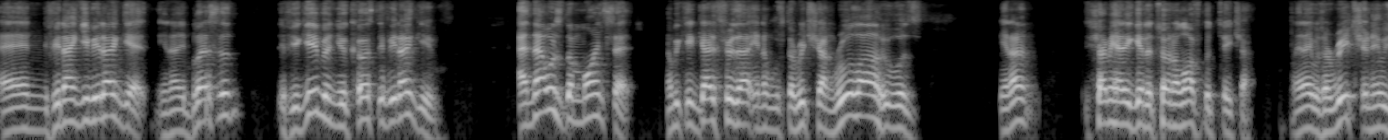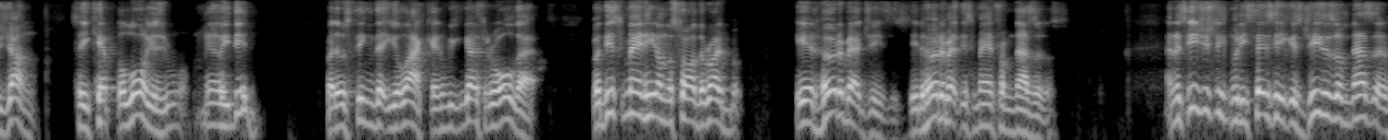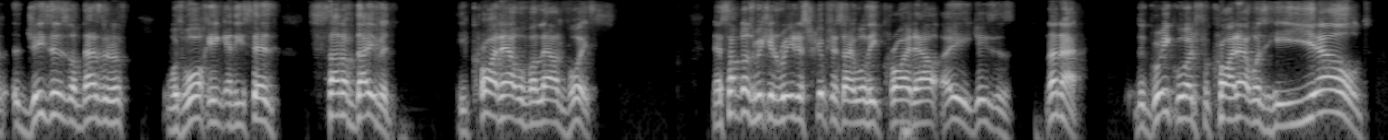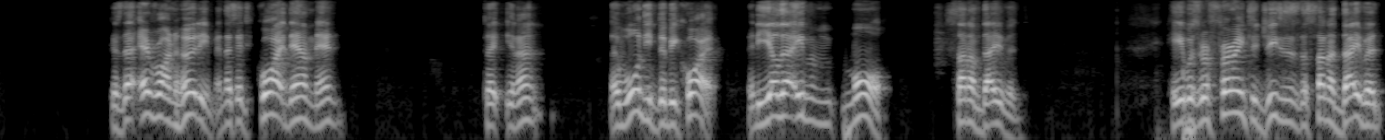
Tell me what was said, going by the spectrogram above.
And if you don't give, you don't get. You know, blessed if you give and you're cursed if you don't give. And that was the mindset. And we could go through that, you know, with the rich young ruler who was, you know, show me how to get eternal life, good teacher. And he was a rich and he was young. So he kept the law. He, know, he did but it was things that you lack. And we can go through all that. But this man here on the side of the road, he had heard about Jesus. He'd heard about this man from Nazareth. And it's interesting what he says here, because Jesus of Nazareth, Jesus of Nazareth was walking and he says, Son of David. He cried out with a loud voice. Now, sometimes we can read a scripture and say, Well, he cried out, Hey, Jesus. No, no. The Greek word for cried out was he yelled because everyone heard him and they said, Quiet down, man. Take, you know, they warned him to be quiet. And he yelled out even more, son of David. He was referring to Jesus as the son of David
